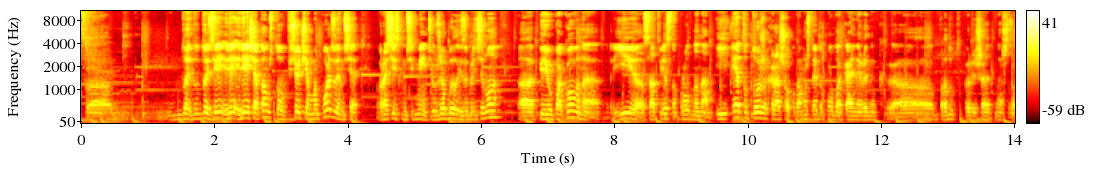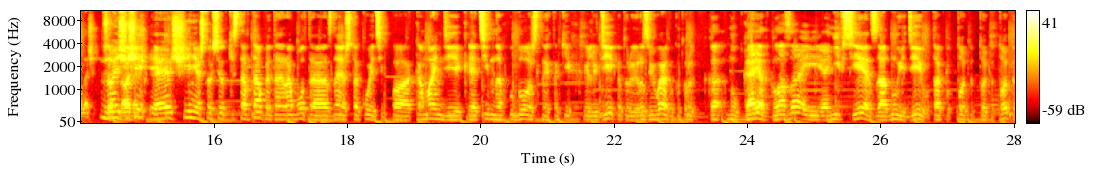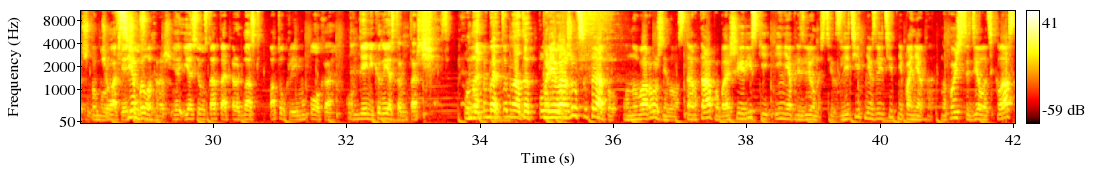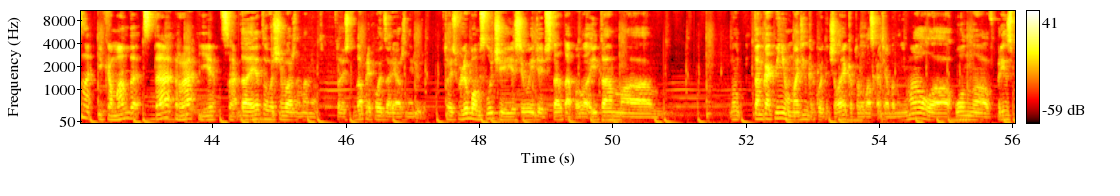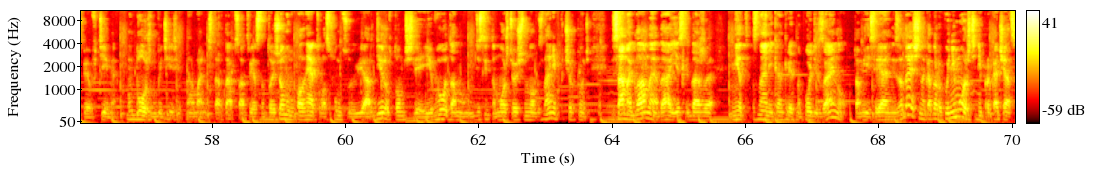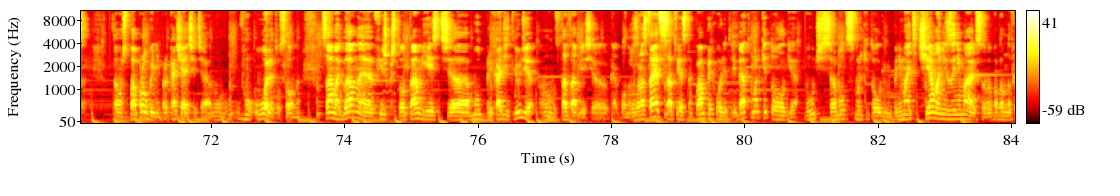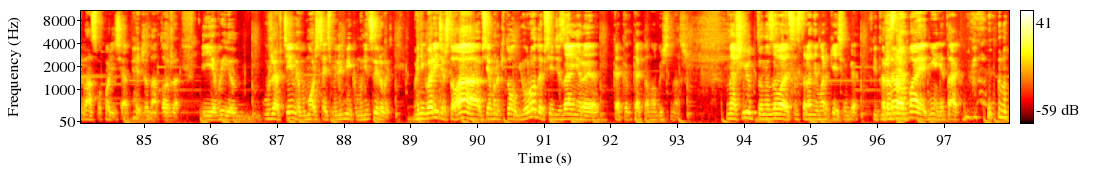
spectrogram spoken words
То, есть- то есть ре- ре- речь о том, что все, чем мы пользуемся в российском сегменте, уже было изобретено, э, переупаковано и, соответственно, продано нам. И это тоже хорошо, потому что это под локальный рынок э, продуктов, которые решают наши задачи. Всё, Но давай ощущение, э, ощущение, что все-таки стартап это работа, знаешь, такой типа команде креативно-художественных таких людей, которые развивают, у которых ну, горят глаза, и они все за одну идею вот так вот топят, топят, топят, чтобы Чувак, всем если у- было хорошо. Если у стартапера глазки потухли, ему плохо. Он денег инвесторам торчит. Он- Об этом надо помнить. Привожу цитату. У новорожденного стартапа большие риски и неопределенности. Взлетит, не взлетит, непонятно. Но хочется делать классно, и команда старается. Да, это очень важный момент. То есть туда приходят заряженные люди. То есть в любом случае, если вы идете в стартап, и там, а, ну, там как минимум один какой-то человек, который вас хотя бы нанимал, а, он, а, в принципе, в теме. Ну, должен быть, если это нормальный стартап, соответственно. То есть он выполняет у вас функцию ERD в том числе, и вы там действительно можете очень много знаний подчеркнуть. И самое главное, да, если даже нет знаний конкретно по дизайну, там есть реальные задачи, на которых вы не можете не прокачаться, потому что попробуй не прокачайся, тебя, ну, уволят условно. Самое главное, фишка, что там есть, э, будут приходить люди, ну, стартап, если как он разрастается, соответственно, к вам приходят ребята-маркетологи, вы учитесь работать с маркетологами, понимаете, чем они занимаются, вы потом на фриланс выходите, опять же, на то же, и вы уже в теме, вы можете с этими людьми коммуницировать. Вы не говорите, что, а, все маркетологи уроды, все дизайнеры, как, как там обычно наш, наш люд-то называют со стороны маркетинга. Раздолбай, не, не так. Ну,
